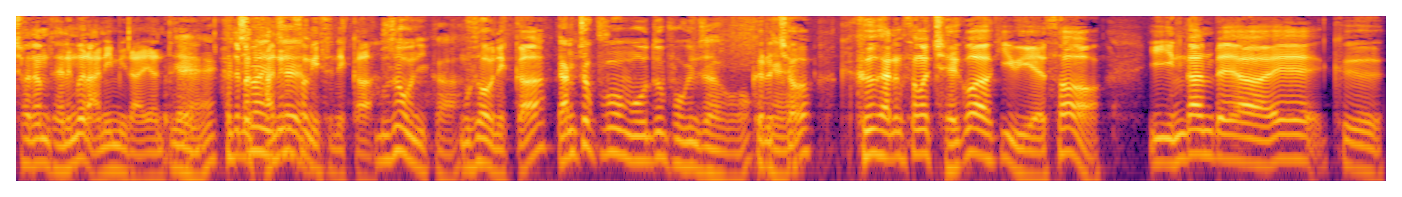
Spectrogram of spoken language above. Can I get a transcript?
전염되는 건 아닙니다. 얘한테. 예. 하지만 가능성이 있으니까. 무서우니까. 무서우니까. 양쪽 부모 모두 보균자고. 그렇죠. 그 가능성을 제거하기 위해서 이 인간 배아에 그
